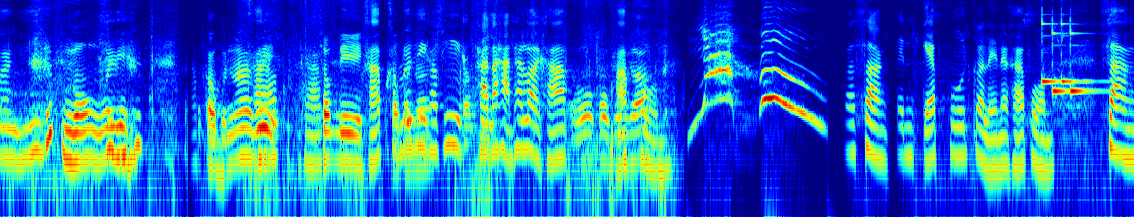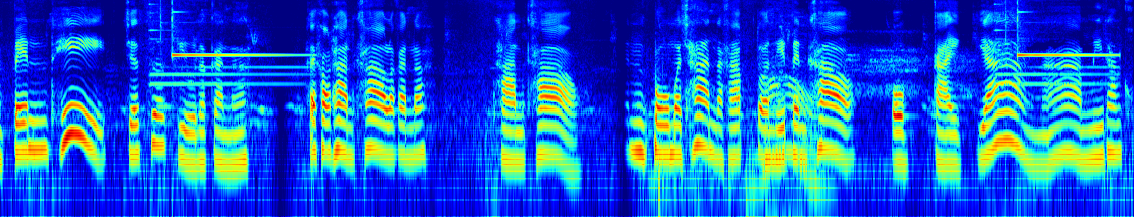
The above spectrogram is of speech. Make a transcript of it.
ว่าอย่างนี้งงไม่มี ขอบคุณมากพี่ครับโชคดีครับขับรถดีครับพี่ทานอาหารให้อร่อยครับ โอ้ขอบคุณครับ ผมมาสั่งเป็นแก๊ปฟู้ดก่อนเลยนะครับผม สั่งเป็นที่เจสเซอร์กิวแล้วกันนะ ให้เขาทานข้าวแล้วกันนะ ทานข้าว เป็นโปรโมชั่นนะครับตัวนี้เป็นข้าวอบไก่ย่างนะ มีทั้งโค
